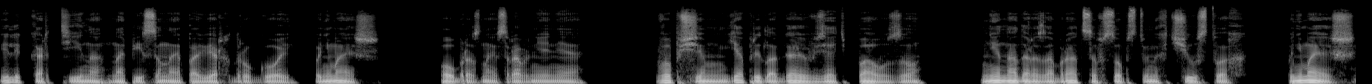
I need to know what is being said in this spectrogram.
или картина, написанная поверх другой, понимаешь? Образное сравнение. В общем, я предлагаю взять паузу. Мне надо разобраться в собственных чувствах, Понимаешь,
